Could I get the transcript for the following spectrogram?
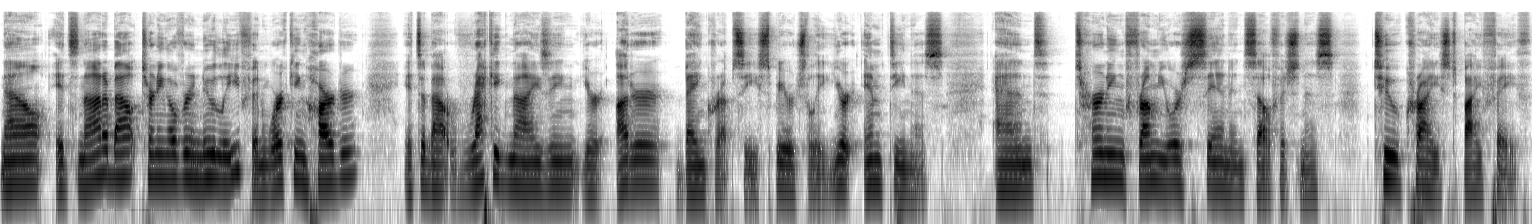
Now, it's not about turning over a new leaf and working harder. It's about recognizing your utter bankruptcy spiritually, your emptiness, and turning from your sin and selfishness to Christ by faith.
